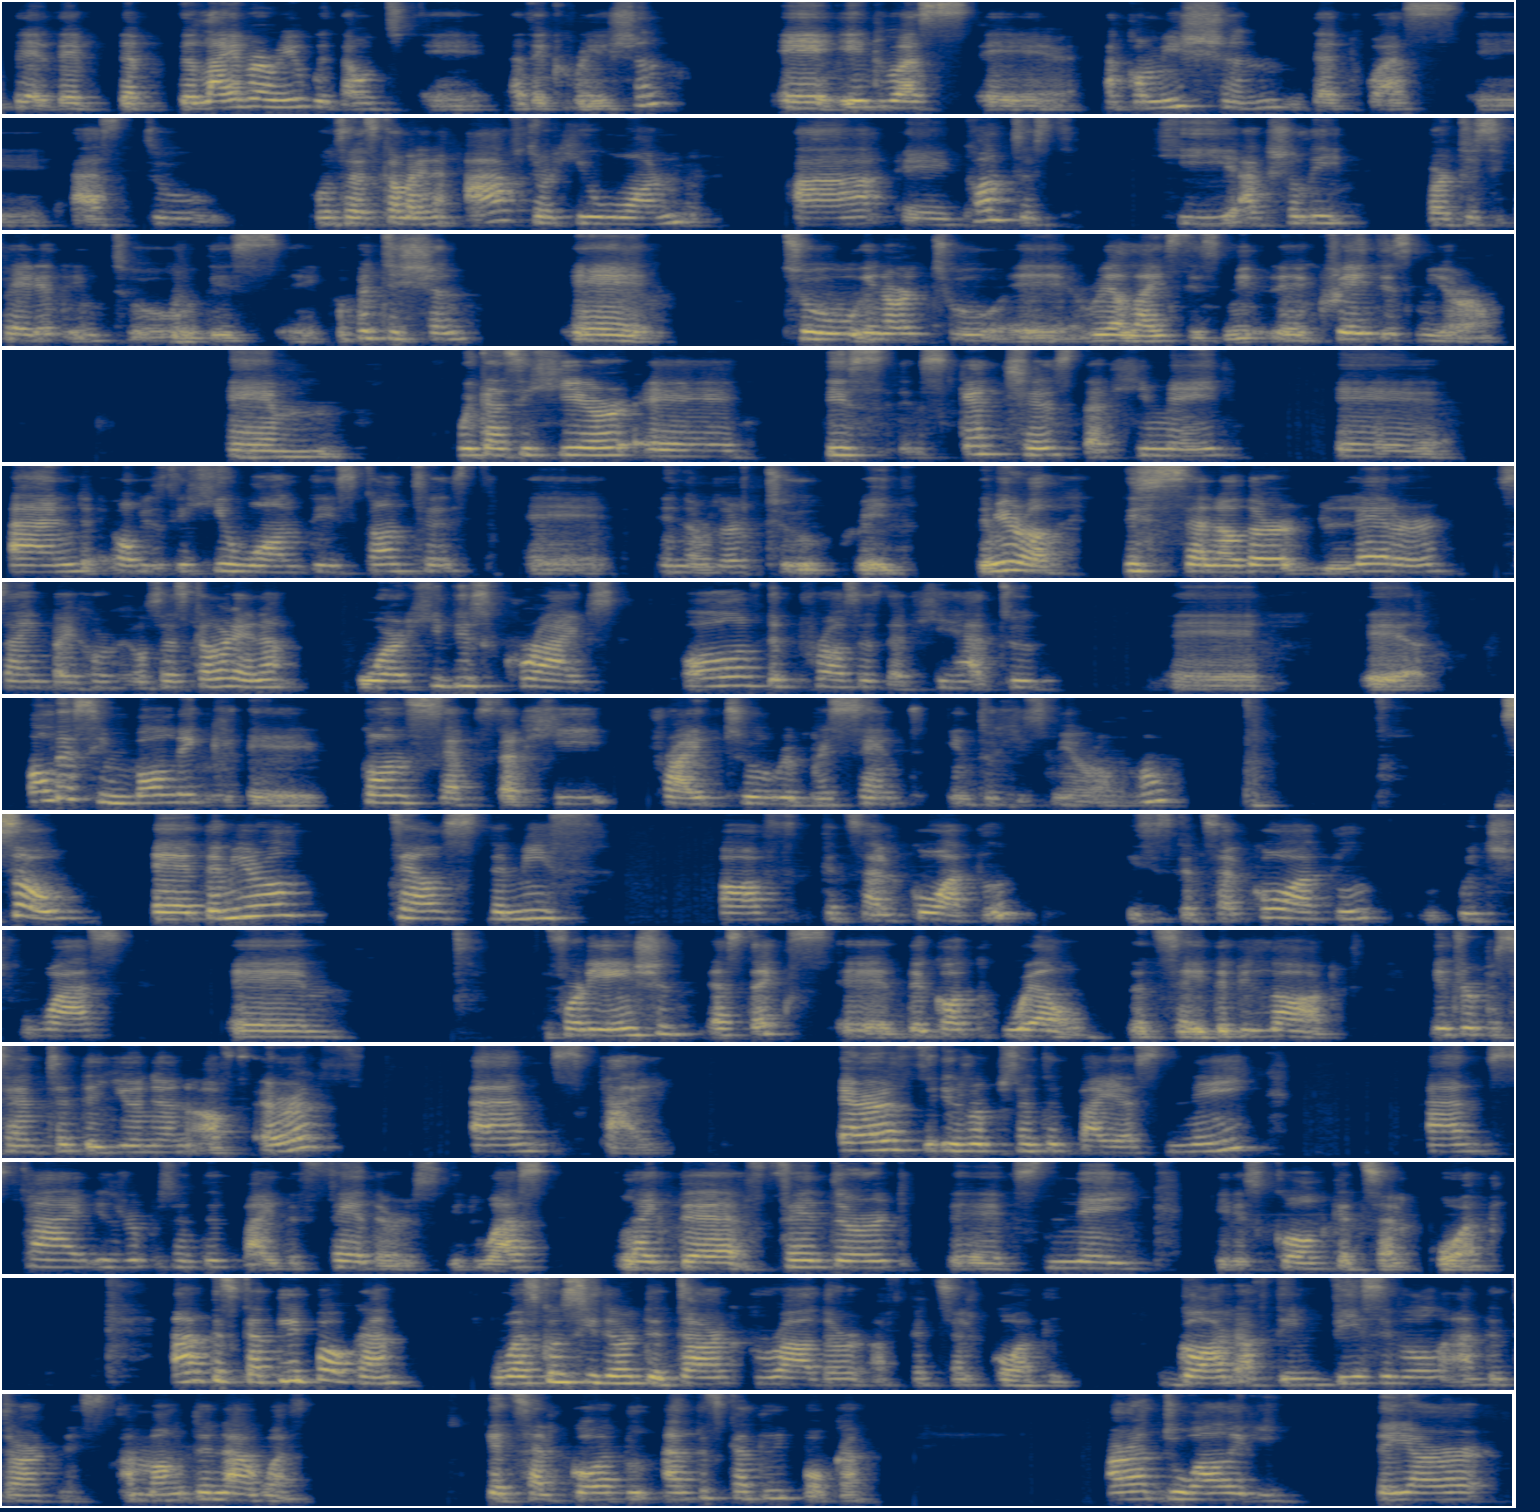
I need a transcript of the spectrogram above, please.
the, the, the, the library without a, a decoration. Uh, it was uh, a commission that was uh, asked to González Camarena after he won a, a contest. He actually participated into this competition to in order to uh, realize this, uh, create this mural. Um, we can see here uh, these sketches that he made, uh, and obviously he won this contest uh, in order to create the mural. This is another letter signed by Jorge González Camarena, where he describes all of the process that he had to, uh, all the symbolic concepts that he tried to represent into his mural. No? So uh, the mural tells the myth of Quetzalcoatl. This is Quetzalcoatl, which was um, for the ancient Aztecs, uh, the god well, let's say, the beloved. It represented the union of earth and sky. Earth is represented by a snake, and sky is represented by the feathers. It was like the feathered uh, snake. It is called Quetzalcoatl. And Tezcatlipoca was considered the dark brother of Quetzalcoatl, god of the invisible and the darkness. Among the Nahuas, Quetzalcoatl and Tezcatlipoca are a duality. They are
